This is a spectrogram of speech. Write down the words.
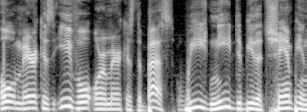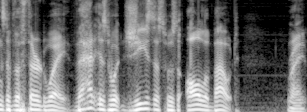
oh, America's evil or America's the best. We need to be the champions of the third way. That is what Jesus was all about. Right.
